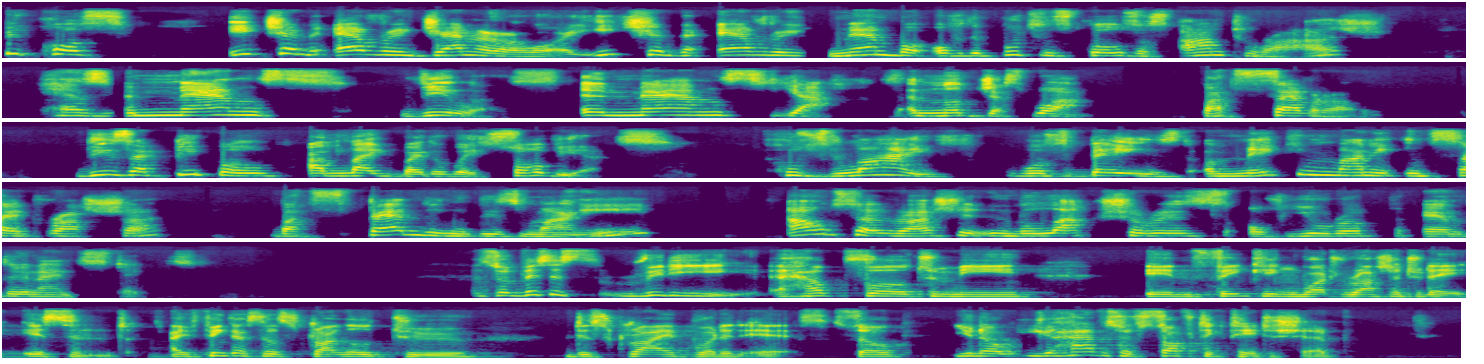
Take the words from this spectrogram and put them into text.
Because each and every general or each and every member of the Putin's closest entourage has immense villas, immense yachts, and not just one but several. These are people, unlike, by the way, Soviets, whose life was based on making money inside Russia, but spending this money outside Russia in the luxuries of Europe and the United States. So, this is really helpful to me in thinking what Russia today isn't. I think I still struggle to describe what it is. So, you know, you have a sort of soft dictatorship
